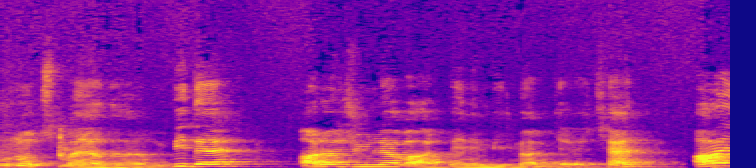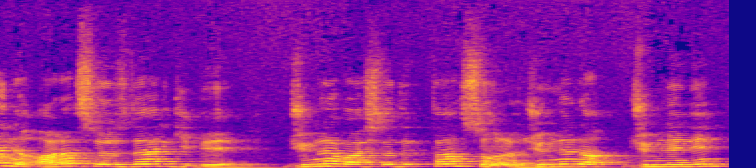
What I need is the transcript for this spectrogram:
unutmayalım. Bir de ara cümle var benim bilmem gereken. Aynı ara sözler gibi cümle başladıktan sonra cümlenin, cümlenin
